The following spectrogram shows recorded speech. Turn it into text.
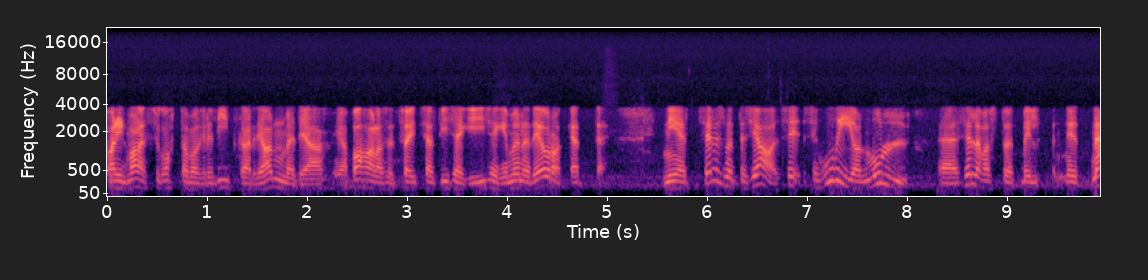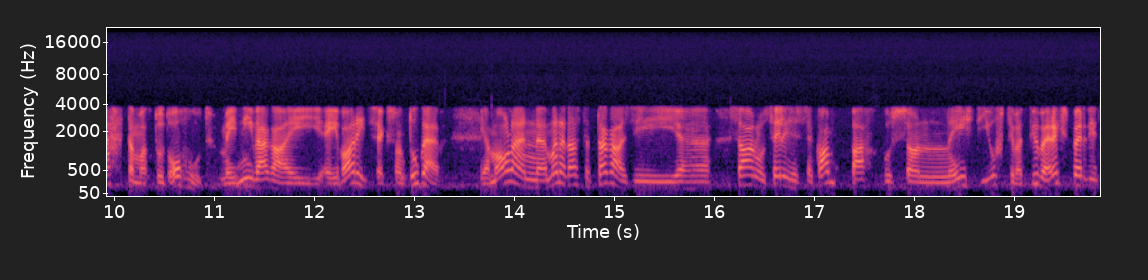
panin valesse kohta oma krediitkaardi andmed ja, ja pahalased said sealt isegi, isegi mõned eurod kätte. nii et selles mõttes jaa, see, see huvi on mul äh, selle vastu, et meil need nähtamatud ohud meid nii väga ei, ei varitseks, on tugev. ja ma olen mõned aastad tagasi äh, saanud sellisesse kampa, kus on Eesti juhtivad kübereksperdid.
